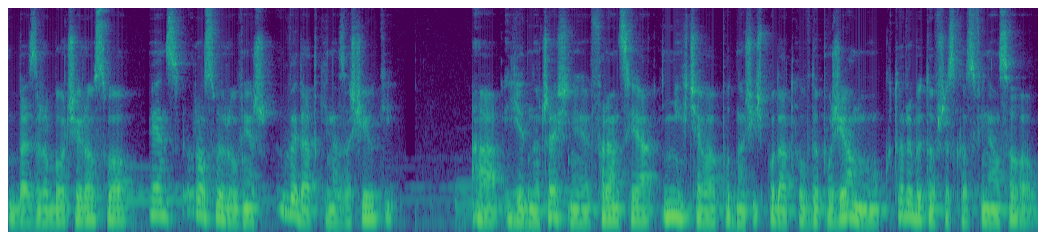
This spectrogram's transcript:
Bezrobocie rosło, więc rosły również wydatki na zasiłki. A jednocześnie Francja nie chciała podnosić podatków do poziomu, który by to wszystko sfinansował.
